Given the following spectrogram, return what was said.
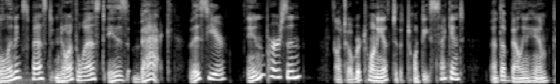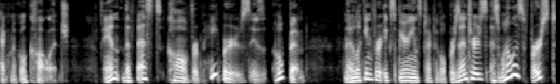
Linux Fest Northwest is back this year in person, October 20th to the 22nd at the Bellingham Technical College. And the Fest's call for papers is open. And they're looking for experienced technical presenters as well as first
